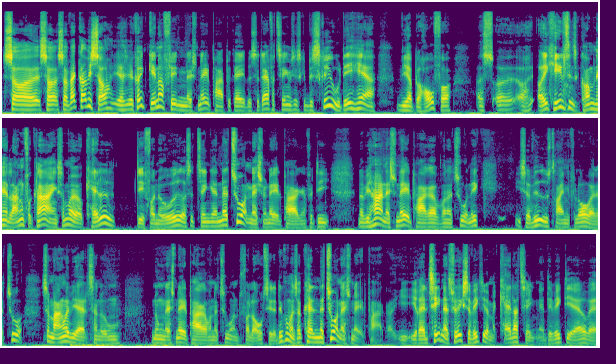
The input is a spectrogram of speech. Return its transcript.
Så, så, så hvad gør vi så? Jeg, jeg kan ikke genopfinde nationalparkbegrebet, så derfor tænker jeg, at jeg skal beskrive det her, vi har behov for, og, og, og ikke hele tiden skal komme den her lange forklaring, så må jeg jo kalde det for noget, og så tænker jeg naturnationalparker, fordi når vi har nationalparker, hvor naturen ikke i så vid udstrækning får lov at være natur, så mangler vi altså nogle, nogle nationalparker, hvor naturen får lov til det. Det kunne man så kalde naturnationalparker. I, i realiteten er det selvfølgelig ikke så vigtigt, hvad man kalder tingene. Det vigtige er jo, hvad,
